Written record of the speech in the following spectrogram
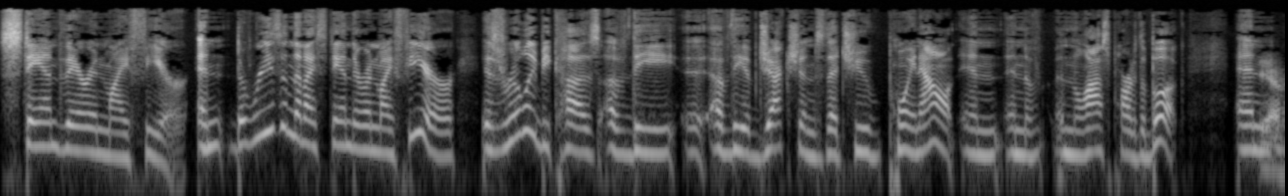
stand there in my fear. And the reason that I stand there in my fear is really because of the of the objections that you point out in in the in the last part of the book. And Yeah.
